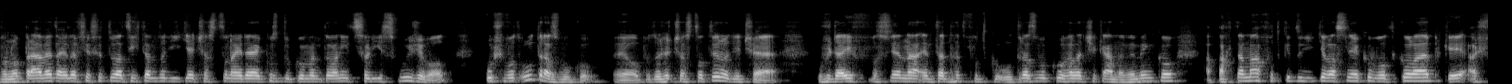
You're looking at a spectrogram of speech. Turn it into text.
Ono právě tady v těch situacích tam to dítě často najde jako zdokumentovaný celý svůj život už od ultrazvuku, jo, protože často ty rodiče už dají vlastně na internet fotku ultrazvuku, hele, čekáme miminko a pak tam má fotky to dítě vlastně jako od kolébky až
